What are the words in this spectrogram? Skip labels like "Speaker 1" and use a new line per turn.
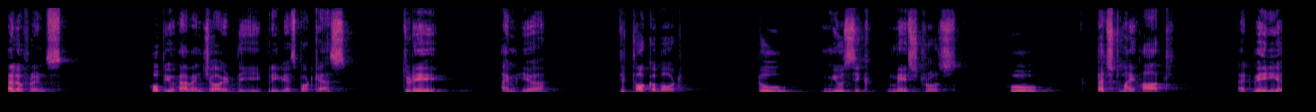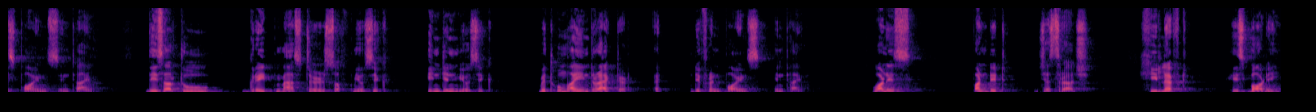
Hello, friends. Hope you have enjoyed the previous podcast. Today, I'm here to talk about two music maestros who touched my heart at various points in time. These are two great masters of music, Indian music, with whom I interacted at different points in time. One is Pandit Jasraj. He left his body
